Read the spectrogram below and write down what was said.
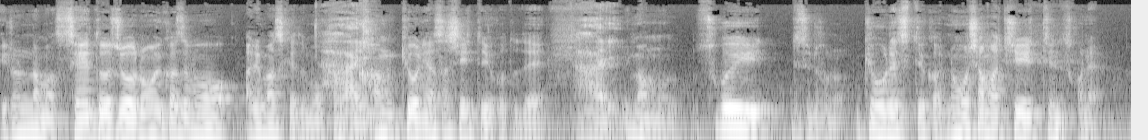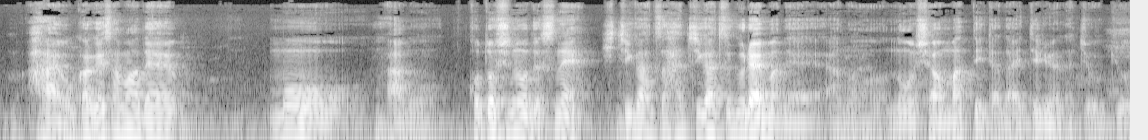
いろんなまあ制度上の追い風もありますけども、はい。環境に優しいということではい。今もうすごいですねその行列というか納車待ちっていうんですかね。はい、おかげさまでもうあの今年のですね7月8月ぐらいまであの納車を待っていただいているような状況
